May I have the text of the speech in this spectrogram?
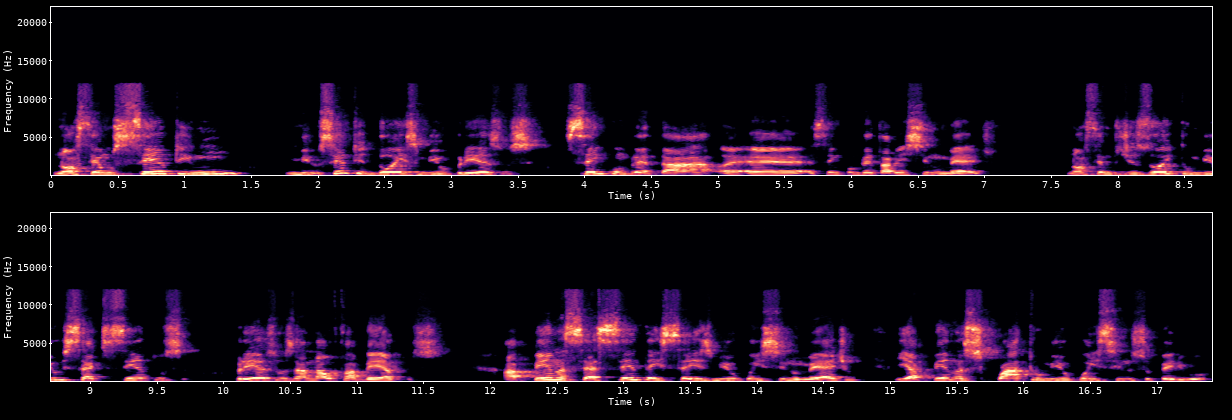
Nós temos 101 mil, 102 mil presos sem completar, é, é sem completar o ensino médio. Nós temos 18.700 presos analfabetos apenas 66 mil com ensino médio e apenas 4 mil com ensino superior.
